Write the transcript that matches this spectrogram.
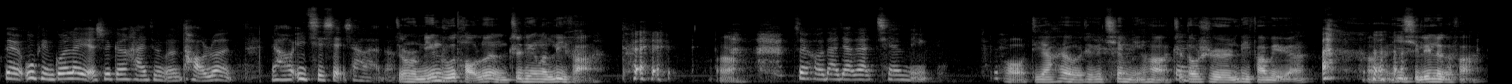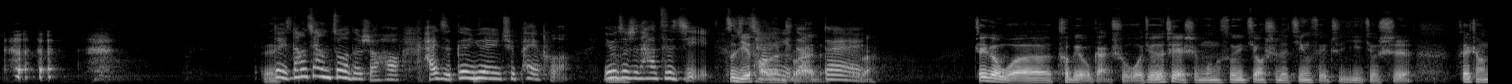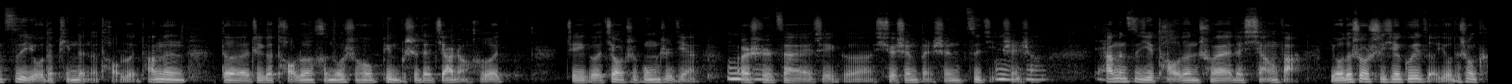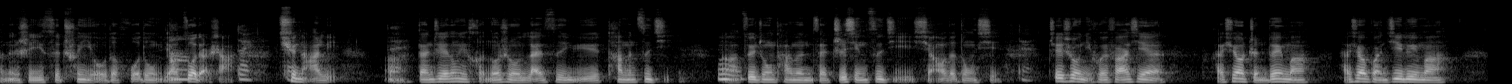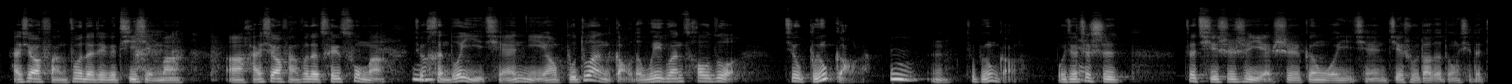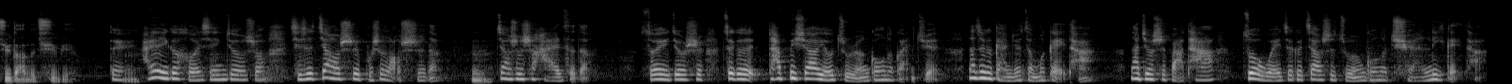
对，物品归类也是跟孩子们讨论，然后一起写下来的。就是民主讨论制定了立法。对。啊。最后大家在签名。哦，底下还有这个签名哈，这都是立法委员啊，一起立了个法。对，当这样做的时候，孩子更愿意去配合，因为这是他自己自己讨论出来的，对吧？这个我特别有感触，我觉得这也是蒙特梭利教师的精髓之一，就是非常自由的、平等的讨论。他们的这个讨论很多时候并不是在家长和这个教职工之间，而是在这个学生本身自己身上，他们自己讨论出来的想法。有的时候是一些规则，有的时候可能是一次春游的活动，要做点啥，对，去哪里，啊，但这些东西很多时候来自于他们自己，啊，最终他们在执行自己想要的东西，对，这时候你会发现，还需要整队吗？还需要管纪律吗？还需要反复的这个提醒吗？啊，还需要反复的催促吗？就很多以前你要不断搞的微观操作，就不用搞了，嗯嗯，就不用搞了。我觉得这是。这其实是也是跟我以前接触到的东西的巨大的区别。对，还有一个核心就是说，其实教室不是老师的，嗯，教室是孩子的，所以就是这个他必须要有主人公的感觉。那这个感觉怎么给他？那就是把他作为这个教室主人公的权利给他。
